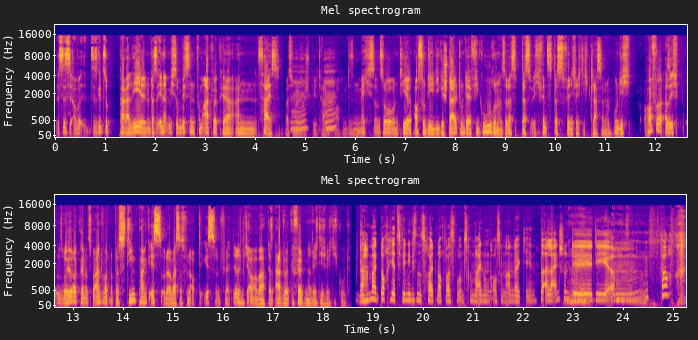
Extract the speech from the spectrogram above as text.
es ist, aber es gibt so Parallelen und das erinnert mich so ein bisschen vom Artwork her an Size, was wir mhm. gespielt haben, mhm. auch mit diesen Mechs und so und hier auch so die die Gestaltung der Figuren und so. Das, das ich finde, das finde ich richtig klasse. Ne? Und ich hoffe, also ich, unsere Hörer können uns beantworten, ob das Steampunk ist oder was das für eine Optik ist und vielleicht irre ich mich auch, aber das Artwork gefällt mir richtig, richtig gut. Da haben wir doch jetzt wenigstens heute noch was, wo unsere Meinungen auseinandergehen. Allein schon Nein. die, die, ähm, Nein, doch.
